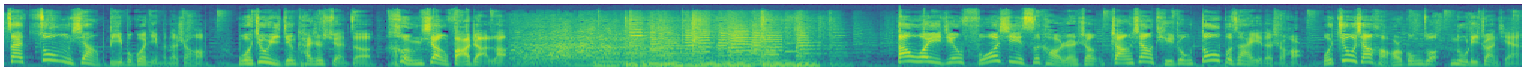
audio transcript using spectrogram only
在纵向比不过你们的时候，我就已经开始选择横向发展了。当我已经佛系思考人生，长相体重都不在意的时候，我就想好好工作，努力赚钱。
